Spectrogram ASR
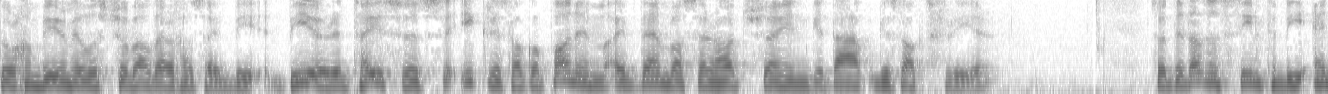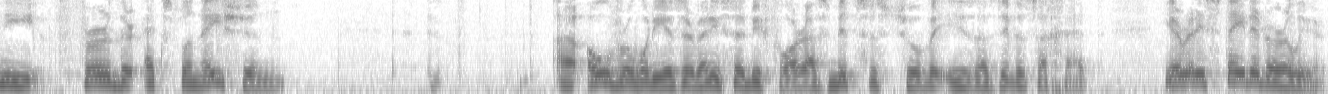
In Ikris Er Frier So there doesn't seem to be any further explanation uh, over what he has already said before, as mitzvah tshuva is as if. He already stated earlier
